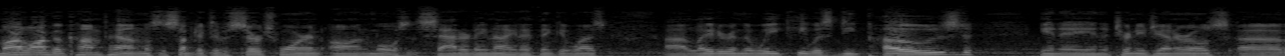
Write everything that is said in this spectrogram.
Mar-a-Lago compound was the subject of a search warrant on what was it Saturday night? I think it was. Uh, later in the week, he was deposed in a, an attorney general's uh,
